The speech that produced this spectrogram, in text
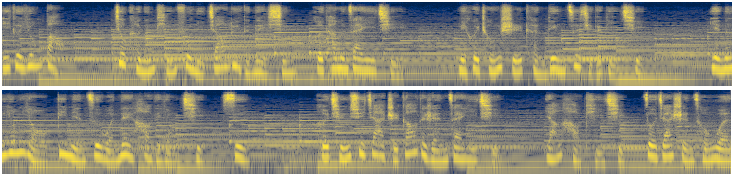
一个拥抱。就可能平复你焦虑的内心。和他们在一起，你会重拾肯定自己的底气，也能拥有避免自我内耗的勇气。四，和情绪价值高的人在一起，养好脾气。作家沈从文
